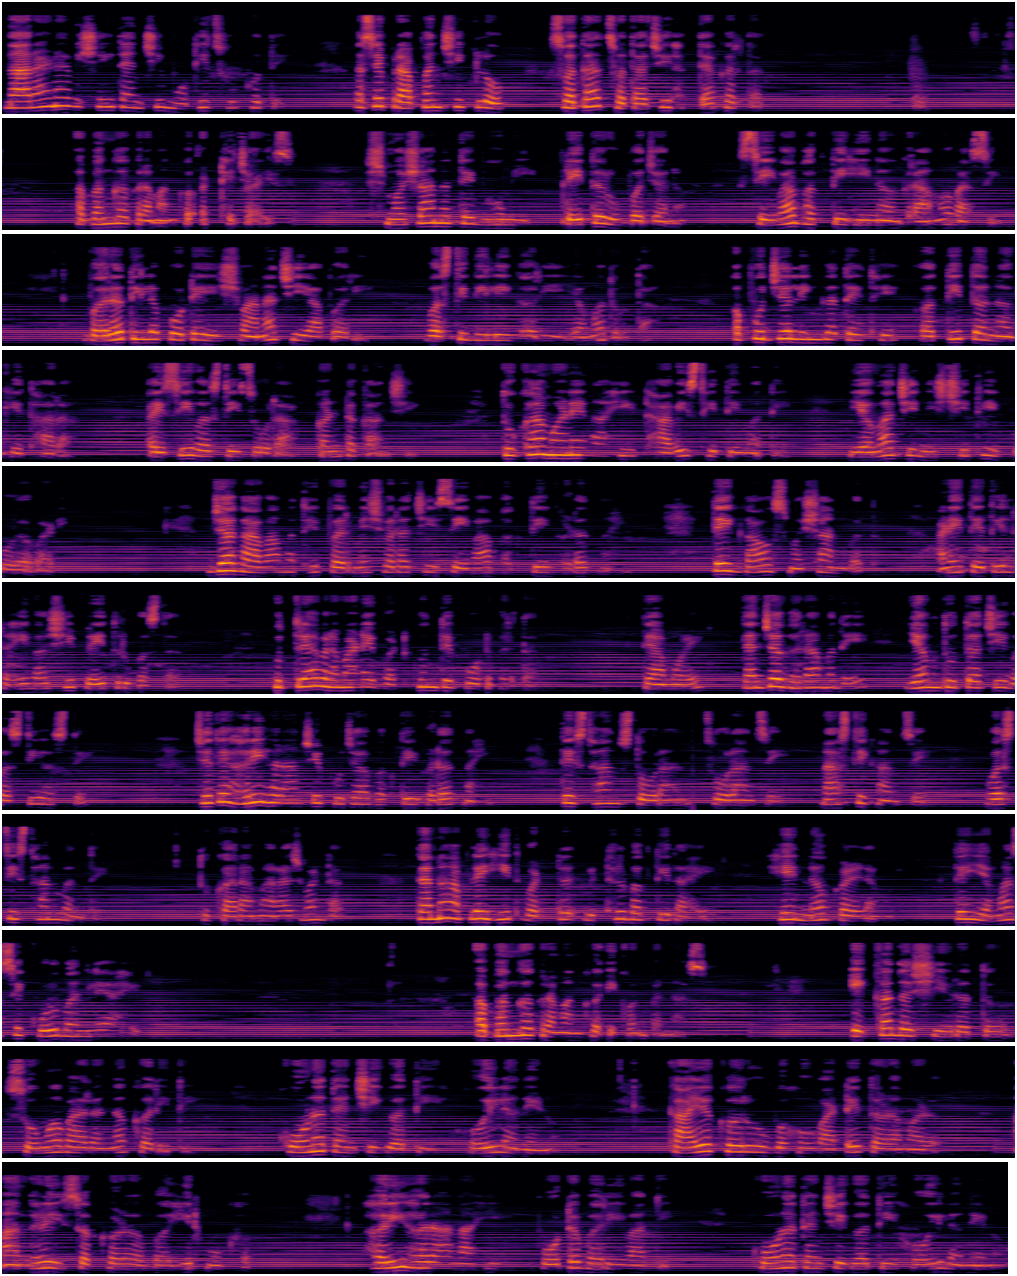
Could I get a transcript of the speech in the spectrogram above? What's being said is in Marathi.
नारायणाविषयी त्यांची मोठी चूक होते. असे प्रापंचिक लोक स्वतःच स्वतःची हत्या करतात. अभंग क्रमांक अठ्ठेचाळीस. श्मशान ते भूमी प्रेतरूप जन सेवा भक्तिहीन ग्रामवासी. भरतील पोटे श्वानाची या परी वस्ती दिली घरी यमदोता. अपूज्य लिंग तेथे अतीत न घेथारा ऐसी वस्ती चोरा कंटकांची. तुका म्हणे नाही ठावी स्थितीमती यमाची निश्चिती कुळवाडी. ज्या गावामध्ये परमेश्वराची सेवा भक्ती घडत नाही ते गाव स्मशानवत आणि तेथील रहिवाशी प्रेतरूप असतात. कुत्र्याप्रमाणे भटकून ते पोट भरतात. त्यामुळे त्यांच्या घरामध्ये यमदूताची वस्ती असते. जेथे हरिहरांची पूजा भक्ती घडत नाही ते स्थान स्तोरां चोरांचे नास्तिकांचे वस्तीस्थान बनते. तुकाराम महाराज म्हणतात त्यांना आपले हित वट्ट विठ्ठल भक्तीत आहे. हे न कळल्यामुळे ते यमाचे कुळ बनले आहेत. अभंग क्रमांक एकोणपन्नास. एकादशी व्रत सोमवार न करीती कोण त्यांची गती होईल नेणू काय करू बहु वाटे तळमळ? आंधळी सकळ बहिर्मुख हरिहरा नाही पोटभरी वाती. कोण त्यांची गती होईल नेणू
